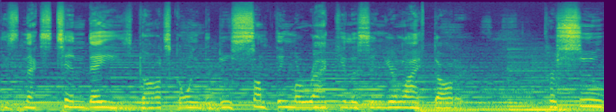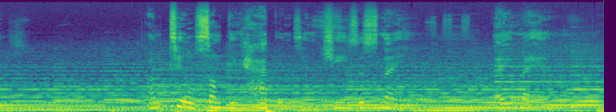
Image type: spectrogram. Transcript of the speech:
these next 10 days, God's going to do something miraculous in your life, daughter. Pursue until something happens in Jesus' name. Amen.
